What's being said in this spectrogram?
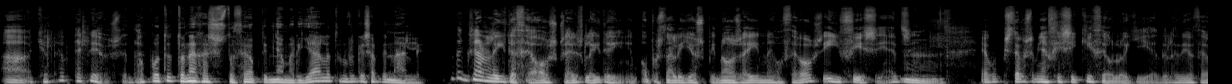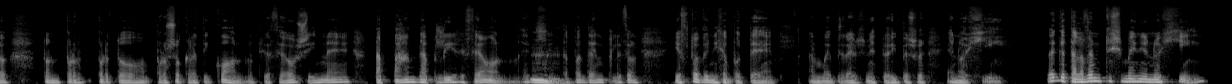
Α, και λέω τελείωσε. εντάξει. Οπότε τον έχασες στο Θεό από τη μια μεριά, αλλά τον βρήκες από την άλλη. Δεν ξέρω αν λέγεται Θεός, ξέρεις, λέγεται, όπως τα λέγει ο Σπινόζα, είναι ο Θεός ή η φύση, έτσι. Μμ. Εγώ πιστεύω σε μια φυσική θεολογία, δηλαδή ο Θεό των προ, πρωτοπροσοκρατικών, ότι ο Θεός είναι τα πάντα πλήρη Θεών, έτσι, Μμ. τα πάντα είναι πλήρη Θεών. Γι' αυτό δεν είχα ποτέ, αν μου επιτρέψεις μια το είπες, ενοχή. Δεν καταλαβαίνω τι σημαίνει ενοχή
